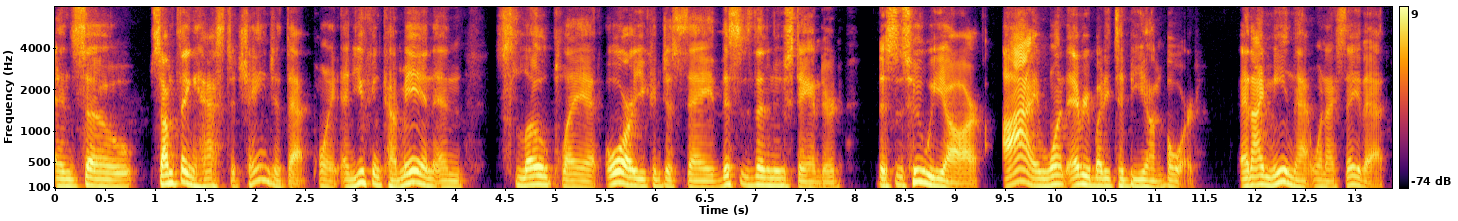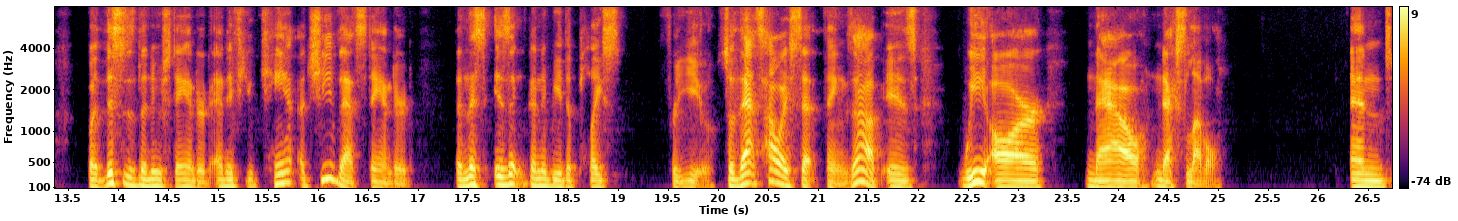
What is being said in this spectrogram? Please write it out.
and so something has to change at that point and you can come in and slow play it or you can just say this is the new standard this is who we are. I want everybody to be on board. And I mean that when I say that. But this is the new standard. And if you can't achieve that standard, then this isn't going to be the place for you. So that's how I set things up is we are now next level. And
